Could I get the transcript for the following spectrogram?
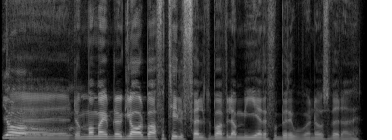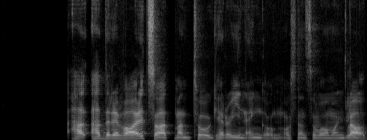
Ja, Eh, de, man blir glad bara för tillfället och bara vill ha mer och få beroende och så vidare. Ha- hade det varit så att man tog heroin en gång och sen så var man glad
